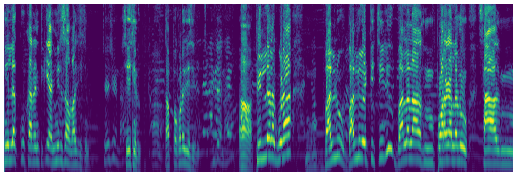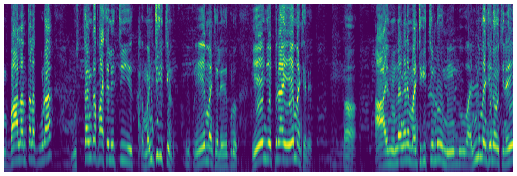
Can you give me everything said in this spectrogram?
నీళ్ళకు కరెంట్కి అన్నిటి సవలా చేసిండు. చేసిండా? తప్పకుండా చేసిండు. పిల్లలకు కూడా బళ్ళు బళ్ళు పెట్టించి బల్లల పొరగళ్ళను బాలంతలకు కూడా ఉచితంగా పైసలు ఇచ్చి మంచిగా ఇచ్చిండు. ఇప్పుడు ఏం మంచిగా లేదు. ఇప్పుడు ఏం చెప్పినా ఏం మంచిగా లేదు. ఆయన ఉండగానే మంచిగా ఇచ్చిండు నీళ్ళు అన్ని మంచిగానే వచ్చినాయి.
